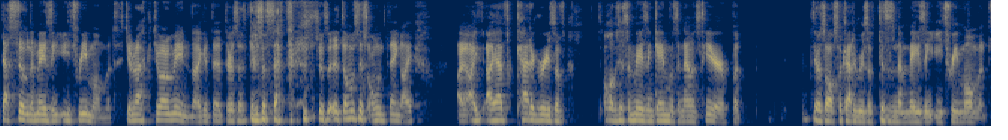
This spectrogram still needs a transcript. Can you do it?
that's still an amazing E3 moment. Do you know? Do you know what I mean? Like there's a there's a separate. it's almost its own thing. I I, I have categories of oh this amazing game was announced here, but there's also categories of this is an amazing E3 moment,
